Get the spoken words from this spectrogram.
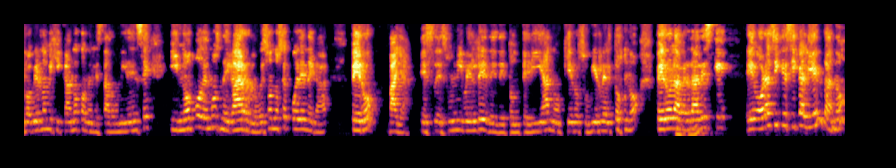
gobierno mexicano con el estadounidense, y no podemos negarlo, eso no se puede negar, pero vaya, es, un nivel de, de, tontería, no quiero subirle el tono, pero la verdad es que eh, ahora sí que sí calienta, ¿no?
